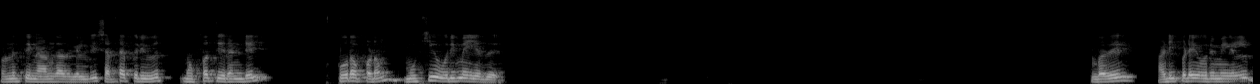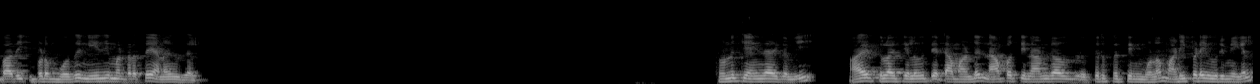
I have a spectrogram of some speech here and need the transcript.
தொண்ணூற்றி நான்காவது கேள்வி சட்டப்பிரிவு முப்பத்தி இரண்டில் கூறப்படும் முக்கிய உரிமை எது? பதில் அடிப்படை உரிமைகள் பாதிக்கப்படும் போது நீதிமன்றத்தை அணுகுதல். தொண்ணூற்றி ஐந்தாவது கேள்வி ஆயிரத்தி தொள்ளாயிரத்தி எழுபத்தி எட்டாம் ஆண்டு நாற்பத்தி நான்காவது திருத்தத்தின் மூலம் அடிப்படை உரிமைகள்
